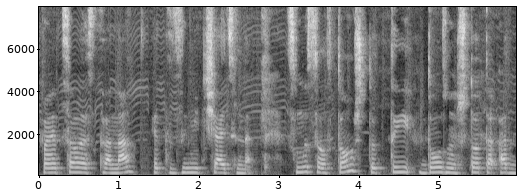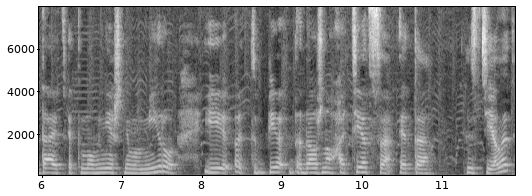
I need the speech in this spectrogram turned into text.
твоя целая страна, это замечательно. Смысл в том, что ты должен что-то отдать этому внешнему миру, и тебе должно хотеться это сделать,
